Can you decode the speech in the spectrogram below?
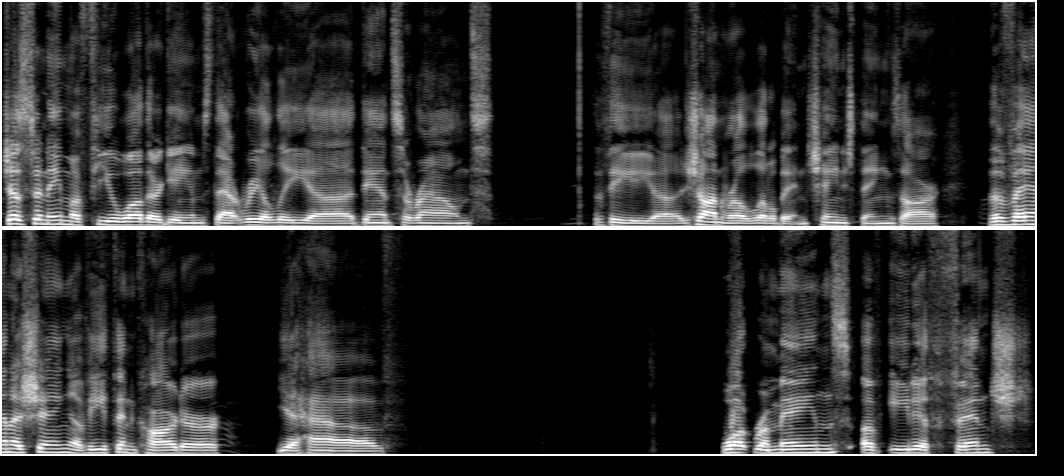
just to name a few other games that really uh, dance around the uh, genre a little bit and change things, are The Vanishing of Ethan Carter. You have what Remains of Edith Finch,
